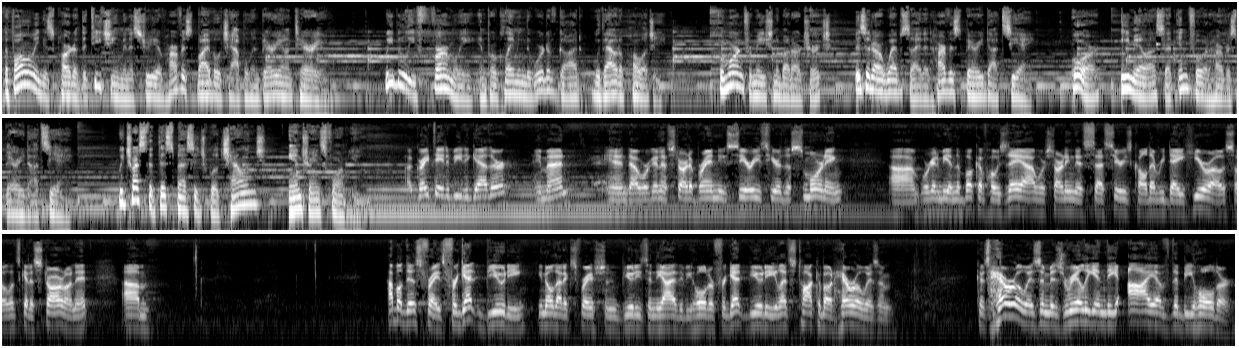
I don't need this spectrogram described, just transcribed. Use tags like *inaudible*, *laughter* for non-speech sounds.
The following is part of the teaching ministry of Harvest Bible Chapel in Barrie, Ontario. We believe firmly in proclaiming the Word of God without apology. For more information about our church, visit our website at harvestbarrie.ca or email us at info at harvestbarrie.ca. We trust that this message will challenge and transform you. A great day to be together. Amen. And uh, we're going to start a brand new series here this morning. Uh, we're going to be in the book of Hosea. We're starting this uh, series called Everyday Heroes. So let's get a start on it. Um, how about this phrase? Forget beauty. You know that expression, beauty's in the eye of the beholder. Forget beauty. Let's talk about heroism. Because heroism is really in the eye of the beholder.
